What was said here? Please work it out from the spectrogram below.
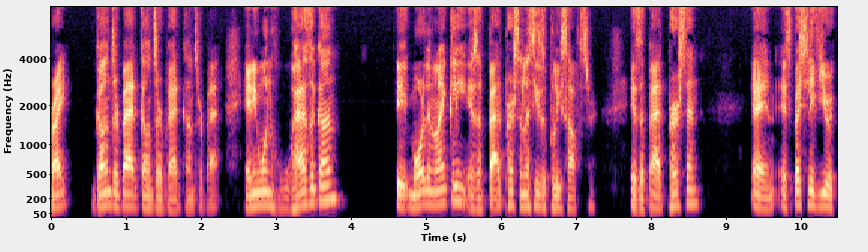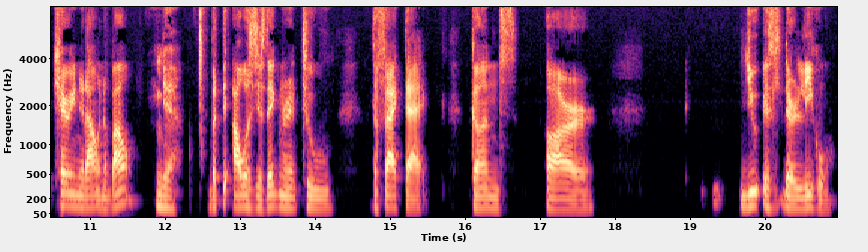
right? Guns are bad, guns are bad, guns are bad. Anyone who has a gun, it more than likely is a bad person, unless he's a police officer, is a bad person. And especially if you're carrying it out and about. Yeah. But th- I was just ignorant to the fact that guns are you is they're legal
